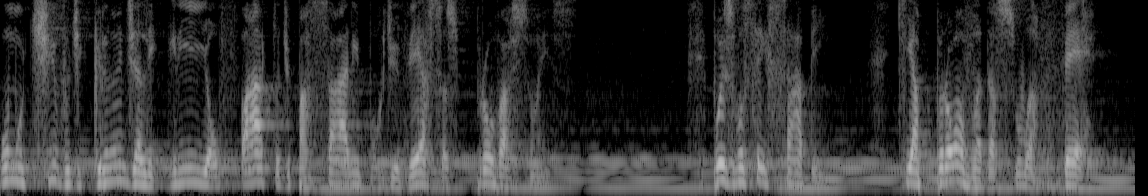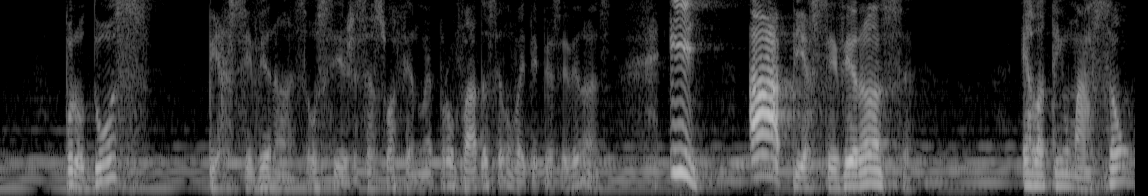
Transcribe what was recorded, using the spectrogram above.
um motivo de grande alegria o fato de passarem por diversas provações. Pois vocês sabem que a prova da sua fé produz perseverança, ou seja, se a sua fé não é provada, você não vai ter perseverança. E a perseverança, ela tem uma ação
